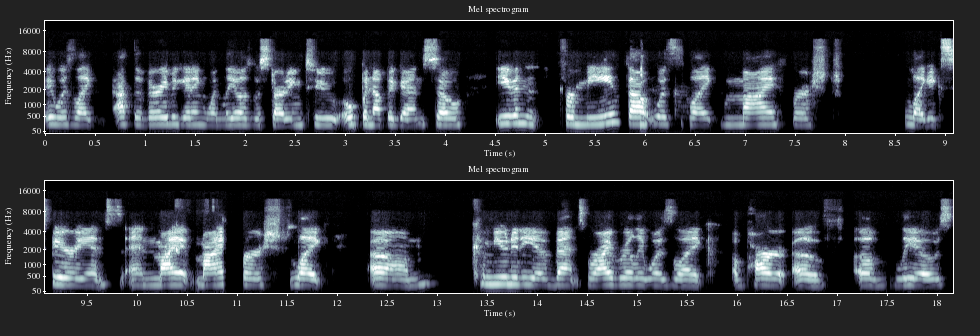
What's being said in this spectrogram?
it was like at the very beginning when leo's was starting to open up again. So even for me that was like my first like experience and my my first like um community events where I really was like a part of of Leo's.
